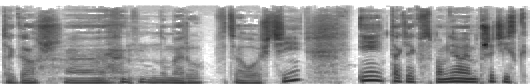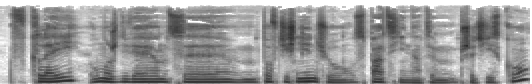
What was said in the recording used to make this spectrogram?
tegoż e, numeru w całości. I tak jak wspomniałem, przycisk wklej umożliwiający po wciśnięciu spacji na tym przycisku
